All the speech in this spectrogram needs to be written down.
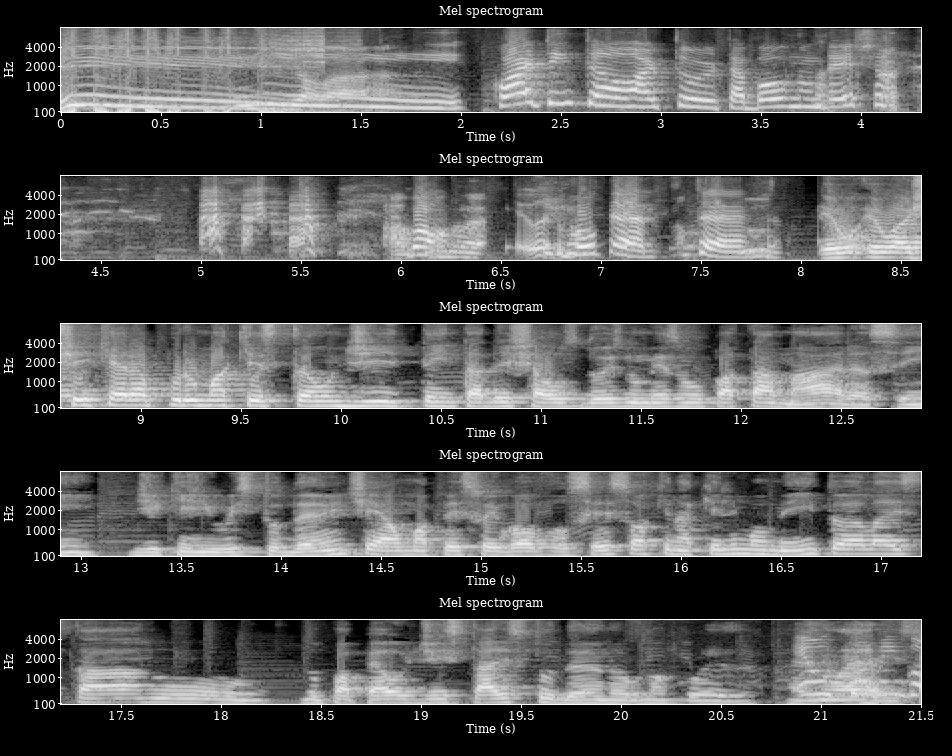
Ih, Corta então, Arthur, tá bom? Não deixa. Bom, voltando, voltando. Eu, eu achei que era por uma questão de tentar deixar os dois no mesmo patamar, assim, de que o estudante é uma pessoa igual você, só que naquele momento ela está no, no papel de estar estudando alguma coisa. Eu também go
